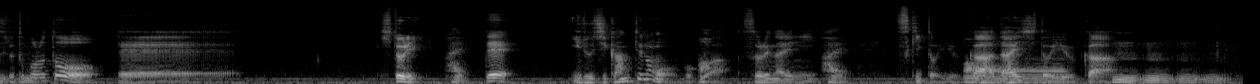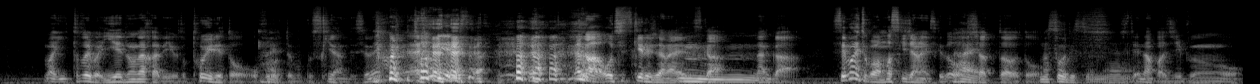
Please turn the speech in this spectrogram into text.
するところと、えー一人はい。でいる時間っていうのも僕はそれなりにはい。好きというあかー。大事というか。うんうんうんまあ、い例えば家の中でいうとトイレとお風呂って僕好きなんですよね、なんか落ち着けるじゃないですか。うんうんなんか狭いところはあんま好きじゃないですけど、はい。シャットアウトしてなんか自分を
